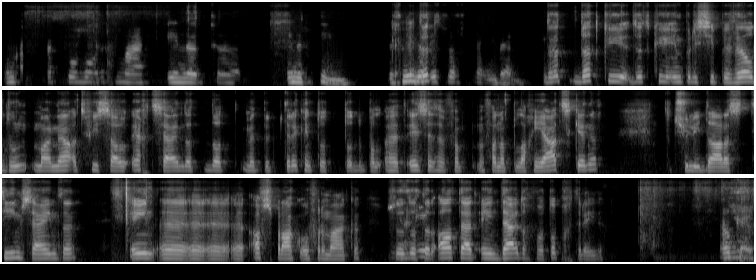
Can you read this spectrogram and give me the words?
een afspraak voor worden gemaakt in het, uh, in het team. Dus niet dat, dat, ik zo streng ben. Dat, dat, kun je, dat kun je in principe wel doen, maar mijn advies zou echt zijn dat, dat met betrekking tot, tot het inzetten van, van een plagiaatscanner, dat jullie daar als team zijnde één afspraak over maken, zodat er altijd eenduidig wordt opgetreden. Oké.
